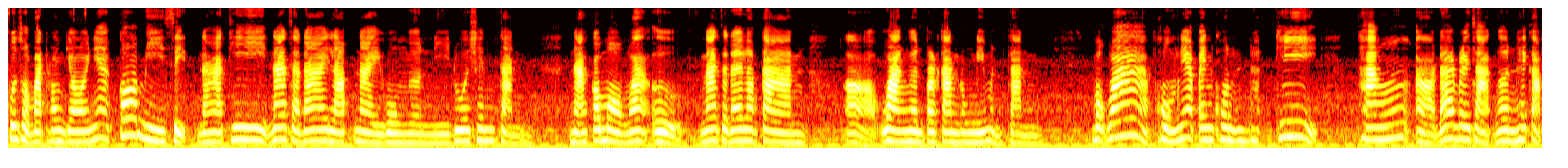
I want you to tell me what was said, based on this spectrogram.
คุณสมบัติทองย้อยเนี่ยก็มีสิทธิ์นะคะที่น่าจะได้รับในวงเงินนี้ด้วยเช่นกันนะก็มองว่าเออน่าจะได้รับการวางเงินประกันตรงนี้เหมือนกัน บอกว่าผมเนี่ยเป็นคนที่ทั้งได้บริจาคเงินให้กับ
